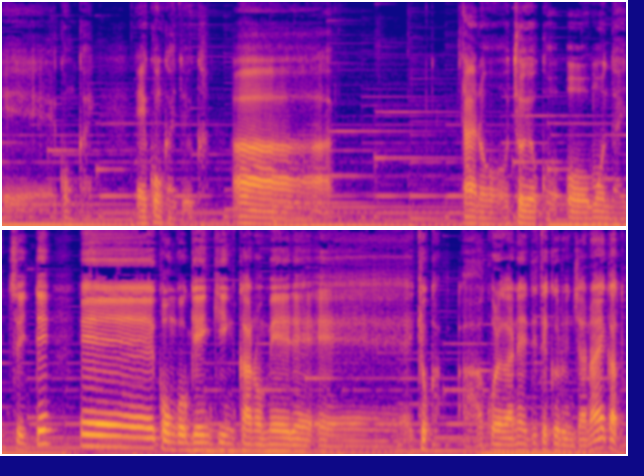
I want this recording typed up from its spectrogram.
えー、今回、えー、今回というか、ああの、徴用工問題について、えー、今後現金化の命令、えー、許可、あこれがね、出てくるんじゃないかと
